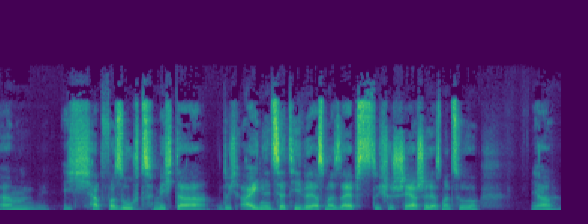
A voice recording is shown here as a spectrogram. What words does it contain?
Ähm, ich habe versucht, mich da durch Eigeninitiative erstmal selbst, durch Recherche erstmal zu ja,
